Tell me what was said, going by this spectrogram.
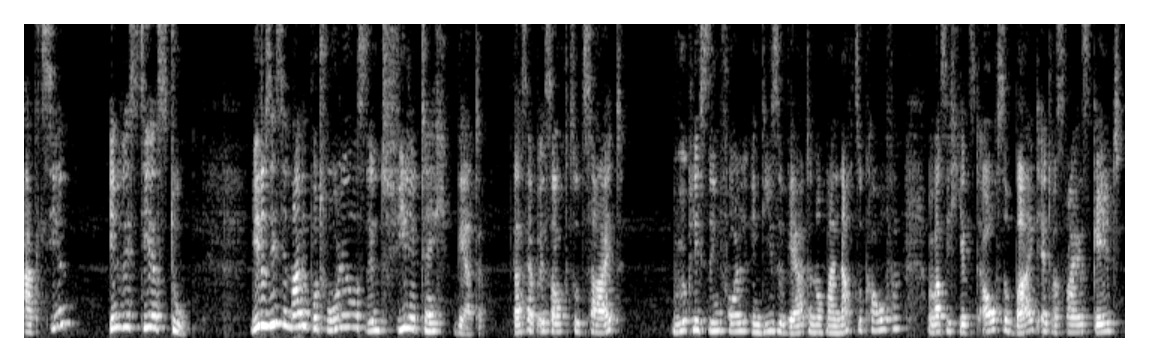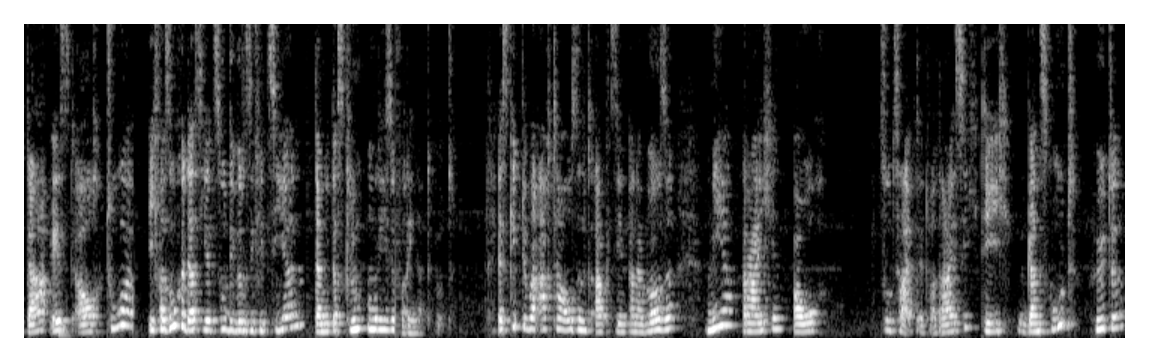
Aktien investierst du? Wie du siehst, in meinem Portfolio sind viele Tech-Werte. Deshalb ist auch zurzeit wirklich sinnvoll, in diese Werte nochmal nachzukaufen, was ich jetzt auch, sobald etwas freies Geld da ist, auch tue. Ich versuche das jetzt zu diversifizieren, damit das Klumpenrisiko verringert wird. Es gibt über 8000 Aktien an der Börse. Mir reichen auch zurzeit etwa 30, die ich ganz gut hüte,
